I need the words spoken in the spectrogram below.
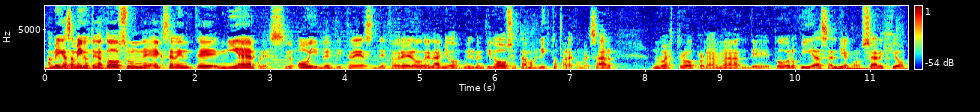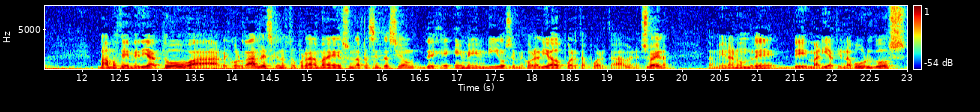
Amigas, amigos, tengan todos un excelente miércoles. Hoy, 23 de febrero del año 2022, estamos listos para comenzar nuestro programa de todos los días, al día con Sergio. Vamos de inmediato a recordarles que nuestro programa es una presentación de GM Envíos, el mejor aliado puerta a puerta a Venezuela. También a nombre de María Tina Burgos,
